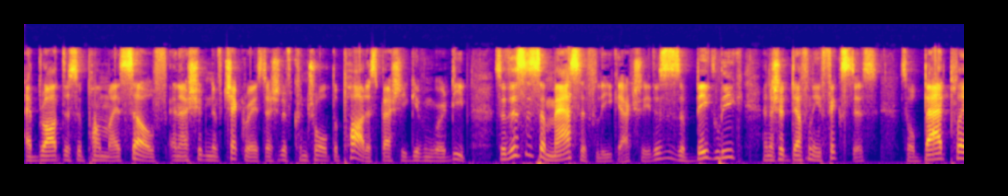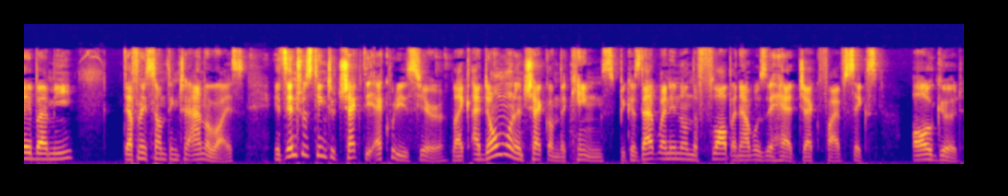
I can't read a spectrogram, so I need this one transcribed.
I brought this upon myself and I shouldn't have check raised. I should have controlled the pot, especially given we're deep. So this is a massive leak, actually. This is a big leak and I should definitely fix this. So bad play by me definitely something to analyze. It's interesting to check the equities here. Like I don't want to check on the kings because that went in on the flop and I was ahead, jack 5 6. All good.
